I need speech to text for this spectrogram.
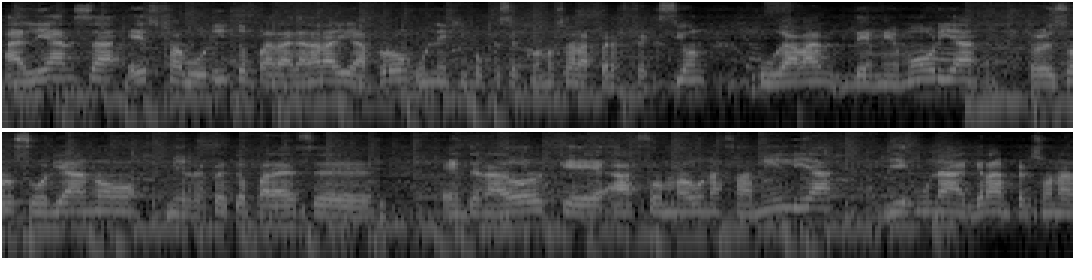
Alianza es favorito para ganar la Liga Pro. Un equipo que se conoce a la perfección. Jugaban de memoria. Profesor Soriano, mi respeto para ese entrenador que ha formado una familia y es una gran persona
